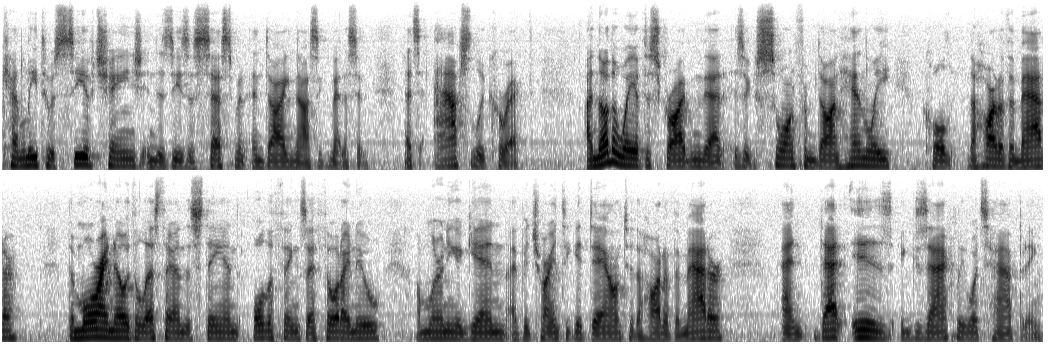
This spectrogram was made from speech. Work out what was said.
can lead to a sea of change in disease assessment and diagnostic medicine. That's absolutely correct. Another way of describing that is a song from Don Henley called The Heart of the Matter. The more I know, the less I understand. All the things I thought I knew, I'm learning again. I've been trying to get down to the heart of the matter. And that is exactly what's happening.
